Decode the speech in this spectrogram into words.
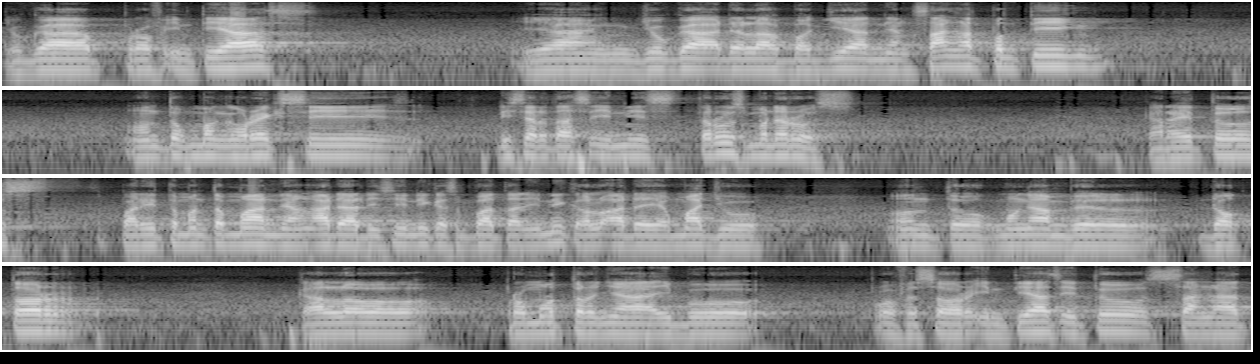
Juga Prof Intias yang juga adalah bagian yang sangat penting untuk mengoreksi disertasi ini terus menerus. Karena itu pada teman-teman yang ada di sini kesempatan ini kalau ada yang maju untuk mengambil doktor, kalau promotornya Ibu Profesor Intias itu sangat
